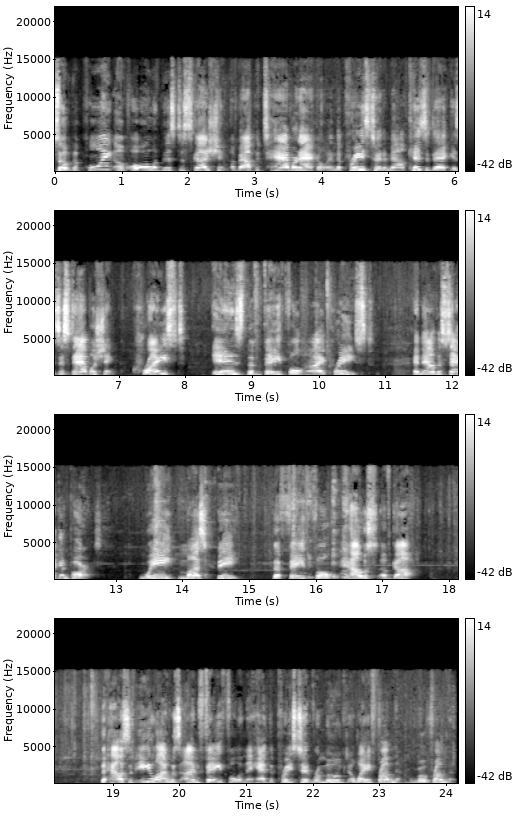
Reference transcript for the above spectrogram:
So, the point of all of this discussion about the tabernacle and the priesthood and Melchizedek is establishing Christ is the faithful high priest. And now, the second part we must be the faithful house of God. The house of Eli was unfaithful, and they had the priesthood removed away from them, removed from them.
